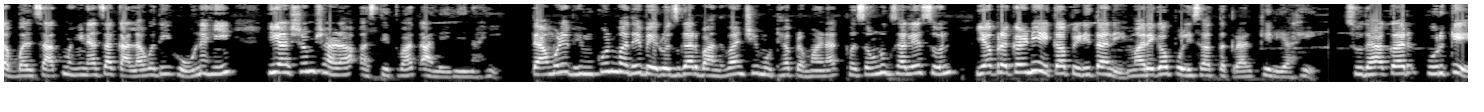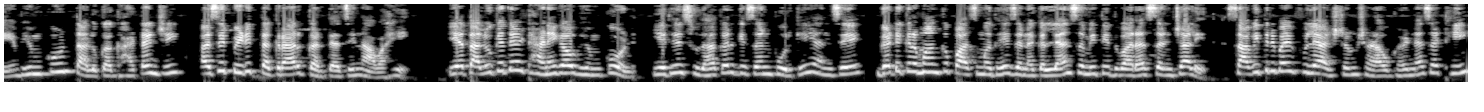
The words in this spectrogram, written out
तब्बल सात महिन्याचा कालावधी होऊनही ही आश्रमशाळा अस्तित्वात आलेली नाही. त्यामुळे भीमकुंडमध्ये बेरोजगार बांधवांची मोठ्या प्रमाणात फसवणूक झाली असून या प्रकरणी एका पीडिताने मारेगाव पोलिसात तक्रार केली आहे. सुधाकर पुरके भीमकुंड तालुका घाटंजी असे पीडित तक्रार कर्त्याचे नाव आहे. या तालुक्यातील ठाणेगाव भीमकोंड येथील सुधाकर किसन पुरके यांचे गट क्रमांक पाच मध्ये जनकल्याण समितीद्वारा संचालित सावित्रीबाई फुले आश्रमशाळा उघडण्यासाठी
